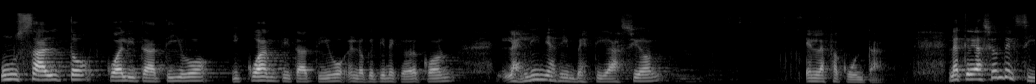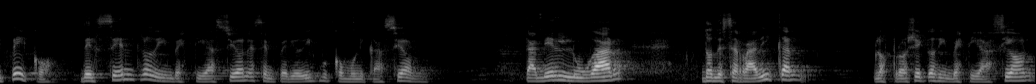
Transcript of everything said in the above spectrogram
un salto cualitativo y cuantitativo en lo que tiene que ver con las líneas de investigación en la facultad. La creación del CIPECO, del Centro de Investigaciones en Periodismo y Comunicación. También el lugar donde se radican los proyectos de investigación,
